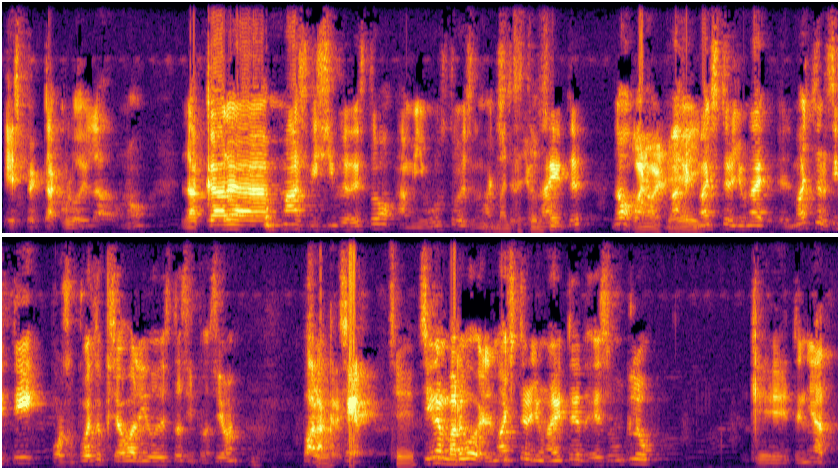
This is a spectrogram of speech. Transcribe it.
espectáculo de lado, ¿no? La cara más visible de esto, a mi gusto, es el Manchester, Manchester United. No, bueno, el, Manchester United, el Manchester City, por supuesto que se ha valido de esta situación para Sí. crecer. Sí. Sin embargo, el Manchester United es un club que tenía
